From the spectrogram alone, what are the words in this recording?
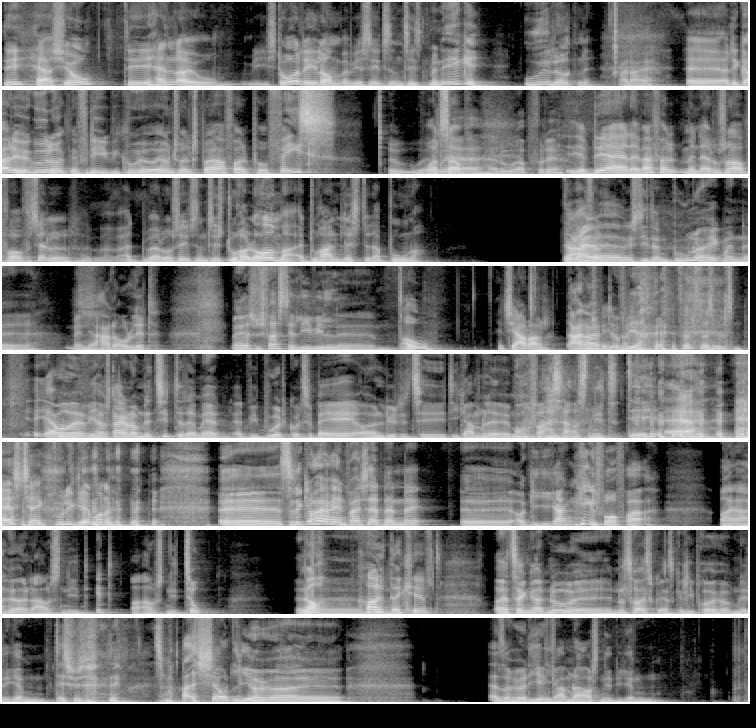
det her show, det handler jo i store dele om, hvad vi har set siden sidst, men ikke udelukkende. Nej, nej. Uh, og det gør det jo ikke udelukkende, fordi vi kunne jo eventuelt spørge folk på Face. Uh, er What's du, up? Er, er du op for det? Jamen, det er jeg da i hvert fald, men er du så op for at fortælle, at, hvad du har set siden sidst? Du har lovet mig, at du har en liste, der buner. Er Nej, jeg vil sige, den buner ikke, men, øh, men jeg har dog lidt. Men jeg synes først, jeg lige ville... Øh... Oh, et shout-out. Nej, nej, det var fordi, jeg, En fødselsdagshilsen. jeg, jo, øh, vi har jo snakket om det tit, det der med, at, at vi burde gå tilbage og lytte til de gamle morfars afsnit. Det er hashtag guld i gemmerne. øh, så det gjorde jeg rent faktisk her den anden dag, øh, og gik i gang helt forfra. Og jeg har hørt afsnit 1 og afsnit 2. Nå, hold da kæft. Og jeg tænker, at nu, øh, nu tror jeg sgu, jeg skal lige prøve at høre dem lidt igennem. Det synes jeg, det faktisk meget sjovt lige at høre, øh, altså høre de helt gamle afsnit igennem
